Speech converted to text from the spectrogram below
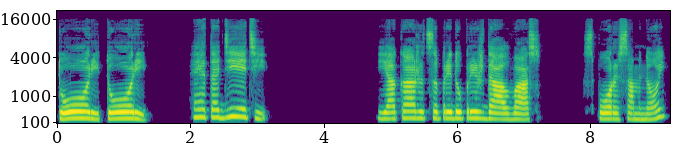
Тори, Тори! Это дети! Я, кажется, предупреждал вас. Споры со мной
